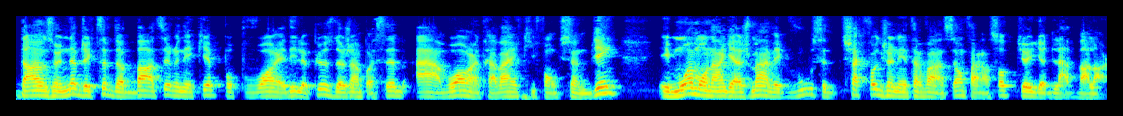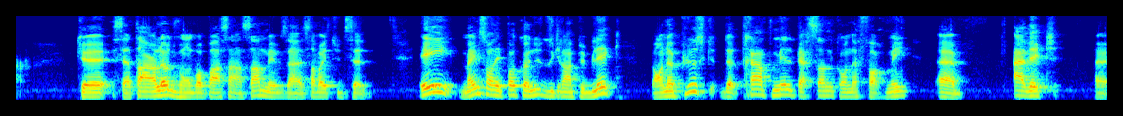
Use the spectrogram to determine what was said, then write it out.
dans un objectif de bâtir une équipe pour pouvoir aider le plus de gens possible à avoir un travail qui fonctionne bien. Et moi, mon engagement avec vous, c'est chaque fois que j'ai une intervention, faire en sorte qu'il y a de la valeur. Que cette heure-là qu'on va passer ensemble, mais ça va être utile. Et même si on n'est pas connu du grand public, on a plus de 30 000 personnes qu'on a formées euh, avec euh,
